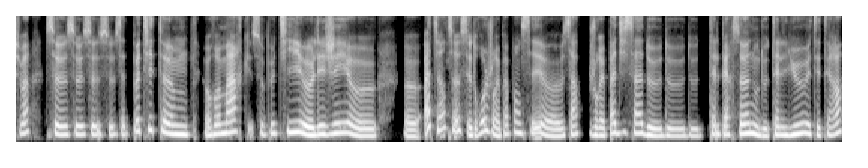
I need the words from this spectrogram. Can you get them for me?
Tu vois, ce, ce, ce, cette petite remarque, ce petit léger ah tiens, c'est drôle, j'aurais pas pensé ça, j'aurais pas dit ça de, de, de, telle personne ou de tel lieu, etc.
